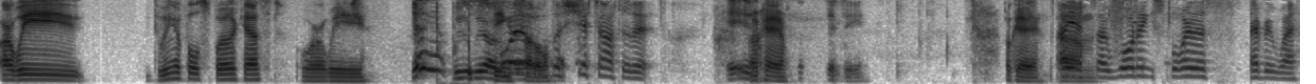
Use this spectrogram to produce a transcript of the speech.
Are we doing a full spoiler cast, or are we? Yeah, yeah, we, we are Being Spoil subtle. the shit out of it. It is Okay. City. Okay. Oh um, yeah, so warning, spoilers everywhere.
